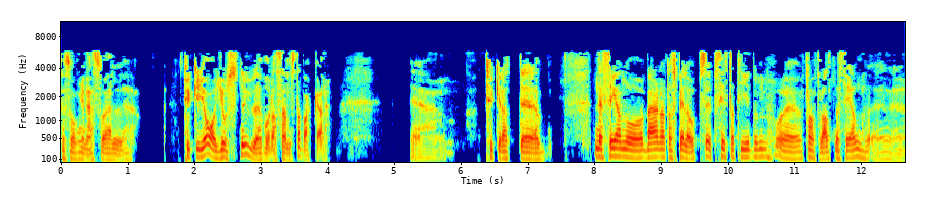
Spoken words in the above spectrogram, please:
säsongen i SHL, tycker jag just nu är våra sämsta backar. Tycker att eh, Nässén och Bernhardt har spelat upp sig på sista tiden, och eh, framförallt Nässén, eh,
